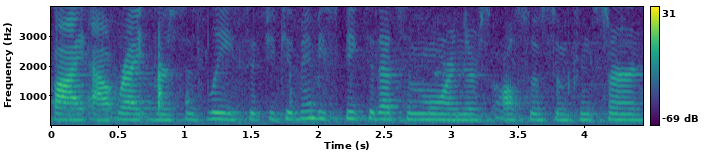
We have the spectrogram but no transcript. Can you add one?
buy outright versus lease. If you could maybe speak to that some more, and there's also some concern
